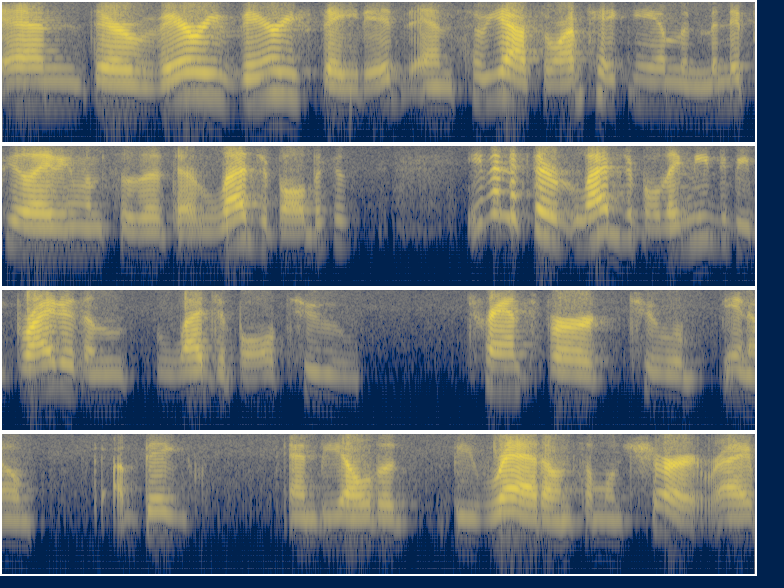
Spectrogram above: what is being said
and they're very very faded. And so yeah, so I'm taking them and manipulating them so that they're legible because even if they're legible, they need to be brighter than legible to transfer to you know a big and be able to be read on someone's shirt, right?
